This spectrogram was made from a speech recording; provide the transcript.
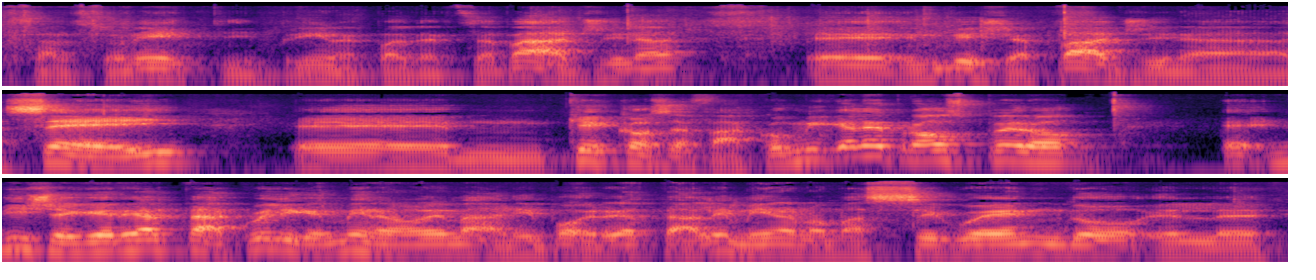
Sansonetti in prima e poi terza pagina, eh, invece a pagina 6, eh, che cosa fa? Con Michele Prospero eh, dice che in realtà quelli che menano le mani poi in realtà le menano ma seguendo il,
